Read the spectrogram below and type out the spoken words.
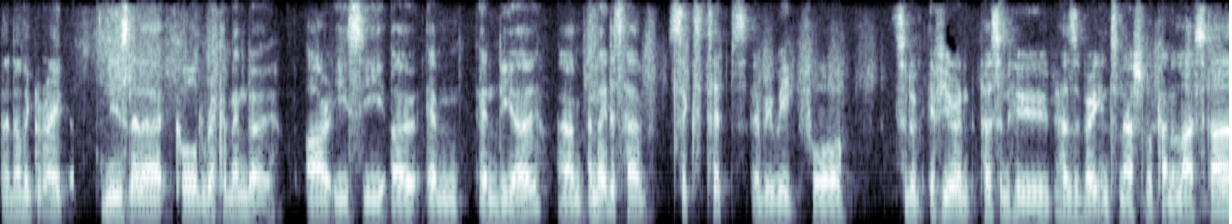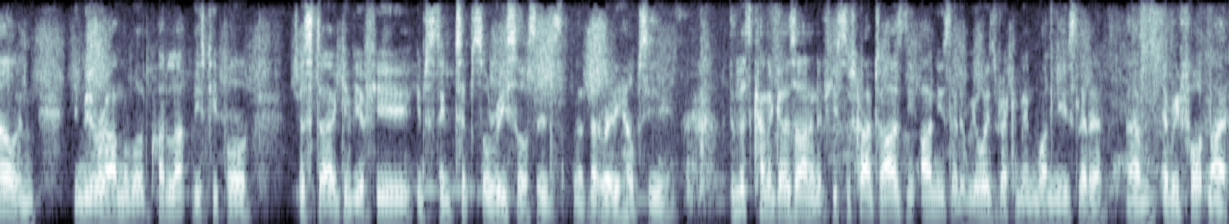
Another great newsletter called Recommendo, R E C O M N D O. Um, and they just have six tips every week for sort of if you're a person who has a very international kind of lifestyle and you move around the world quite a lot, these people just uh, give you a few interesting tips or resources that, that really helps you. The list kind of goes on, and if you subscribe to our, our newsletter, we always recommend one newsletter um, every fortnight,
